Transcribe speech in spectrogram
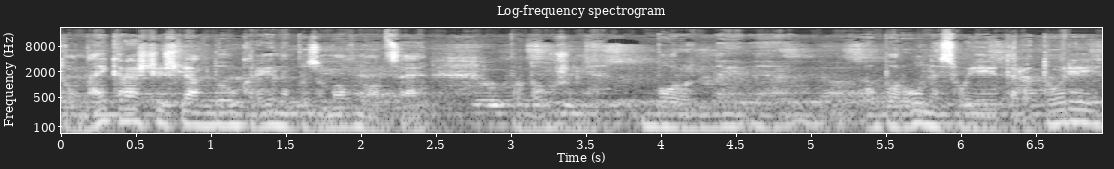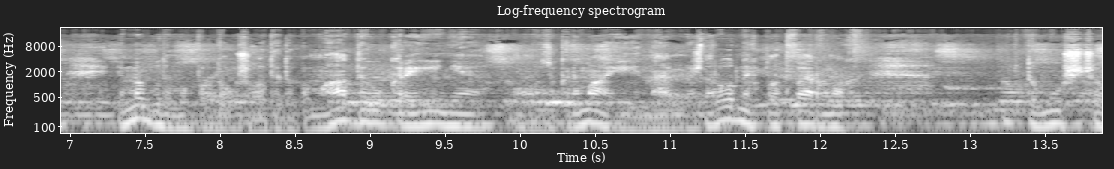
то найкращий шлях до України безумовно це продовження борони е, оборони своєї території, і ми будемо продовжувати допомагати Україні, зокрема і на міжнародних платформах. Тому що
